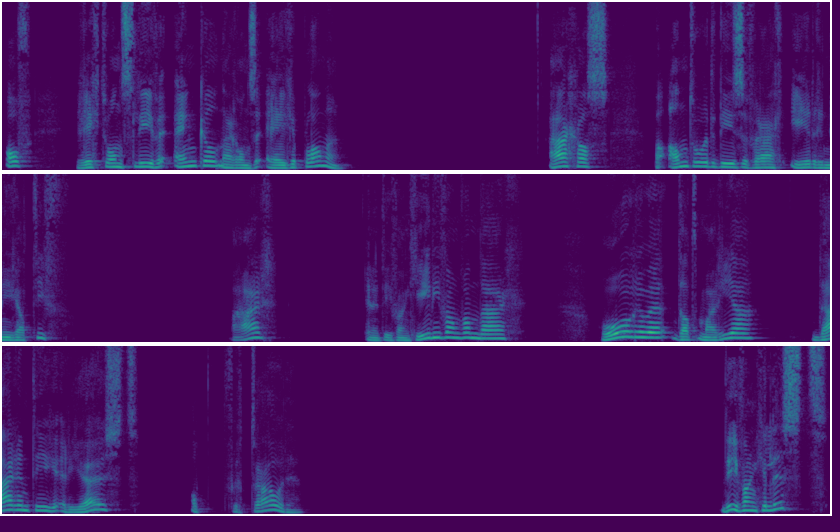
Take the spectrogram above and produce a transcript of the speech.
Of richten we ons leven enkel naar onze eigen plannen? Agas beantwoordde deze vraag eerder negatief. Maar in het evangelie van vandaag horen we dat Maria daarentegen er juist op vertrouwde. De evangelist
